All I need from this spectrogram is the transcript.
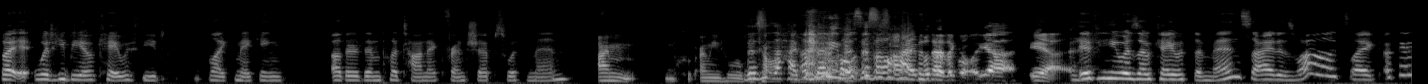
But it, would he be okay with you, like making other than platonic friendships with men? I'm. I mean, who are we this is a talking about? hypothetical This this is is a all hypothetical yeah yeah if he was okay with the men's side as well, it's like okay,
